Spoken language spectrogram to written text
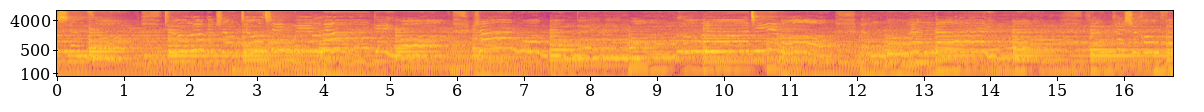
先走就留感伤就请你留给我让我面对你往后的寂寞能不能答应我？分开时候放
